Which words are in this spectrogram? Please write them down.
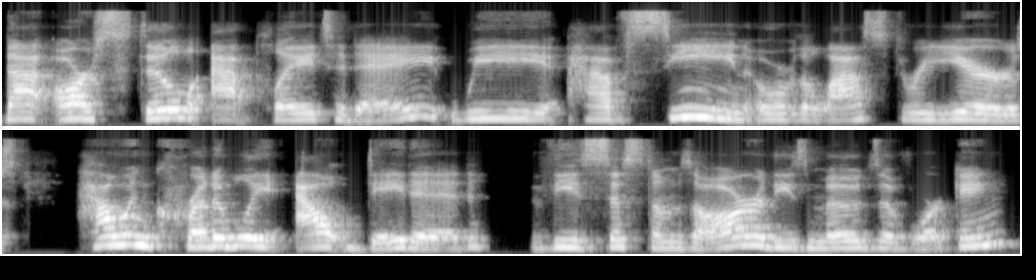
that are still at play today, we have seen over the last three years how incredibly outdated these systems are, these modes of working.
